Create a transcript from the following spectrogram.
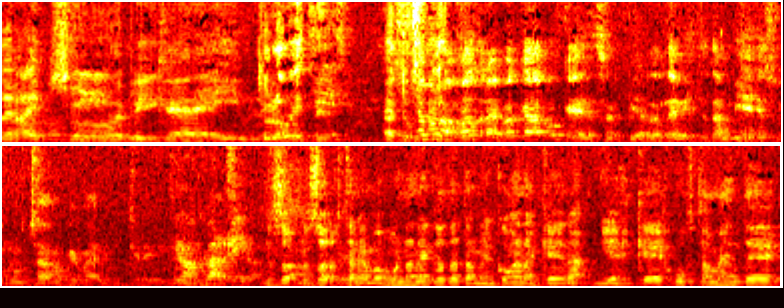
de Raymond. Sí. Increíble. ¿Tú lo viste? Sí. ¿Ah, tú Estos chamos los vamos a traer para acá porque se pierden de vista también. Son unos chamos que van increíbles. Que van para arriba. Noso- Nosotros tenemos una anécdota también con Anaquena y es que justamente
